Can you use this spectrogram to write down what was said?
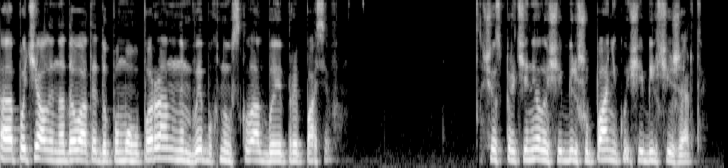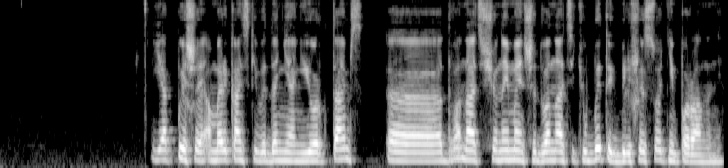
е, почали надавати допомогу пораненим, вибухнув склад боєприпасів, що спричинило ще більшу паніку і ще більші жертви. Як пише американське видання New York Times, 12, щонайменше 12 убитих, більше сотні поранені.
